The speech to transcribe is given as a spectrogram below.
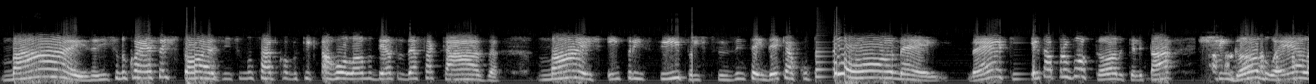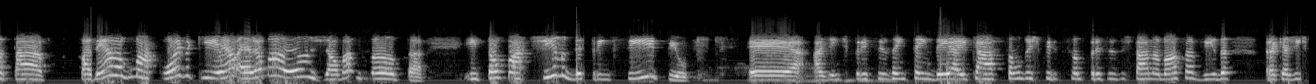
Mas a gente não conhece a história, a gente não sabe como que está rolando dentro dessa casa. Mas, em princípio, a gente precisa entender que a culpa é do homem, né? Que ele está provocando, que ele está xingando ela, tá fazendo alguma coisa que ela, ela é uma anja, uma santa. Então, partindo desse princípio, é, a gente precisa entender aí que a ação do Espírito Santo precisa estar na nossa vida para que a gente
